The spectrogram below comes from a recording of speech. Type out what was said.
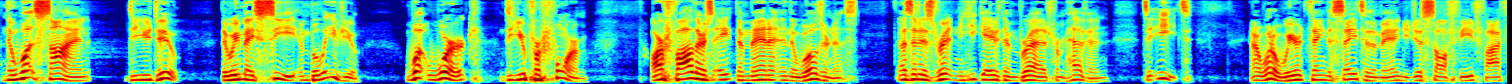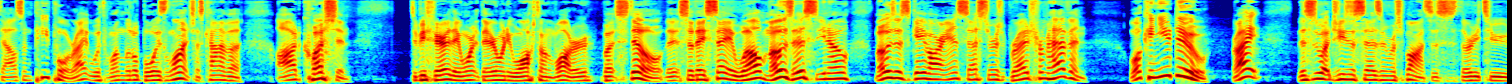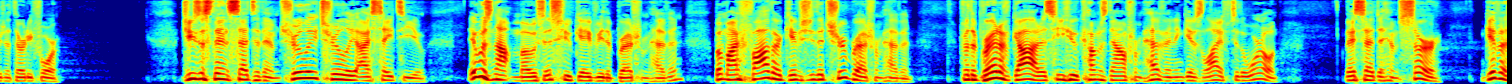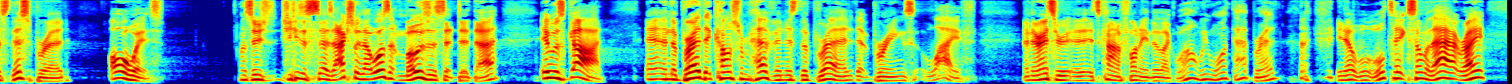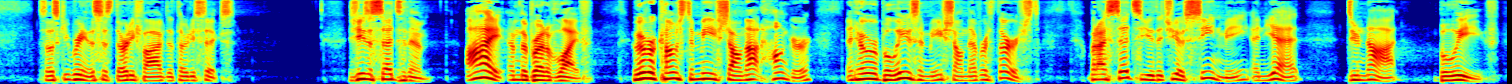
Then what sign do you do that we may see and believe you? What work do you perform? Our fathers ate the manna in the wilderness. As it is written, He gave them bread from heaven to eat. Now, what a weird thing to say to the man you just saw feed 5,000 people, right? With one little boy's lunch. That's kind of an odd question. To be fair, they weren't there when he walked on water, but still. So they say, well, Moses, you know, Moses gave our ancestors bread from heaven. What can you do, right? This is what Jesus says in response. This is 32 to 34. Jesus then said to them, Truly, truly, I say to you, it was not Moses who gave you the bread from heaven, but my Father gives you the true bread from heaven. For the bread of God is he who comes down from heaven and gives life to the world. They said to him, Sir, give us this bread always. And so Jesus says, Actually, that wasn't Moses that did that, it was God. And the bread that comes from heaven is the bread that brings life. And their answer, it's kind of funny. They're like, Well, we want that bread. you know, we'll, we'll take some of that, right? So let's keep reading. This is 35 to 36. Jesus said to them, I am the bread of life. Whoever comes to me shall not hunger, and whoever believes in me shall never thirst. But I said to you that you have seen me, and yet do not believe.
